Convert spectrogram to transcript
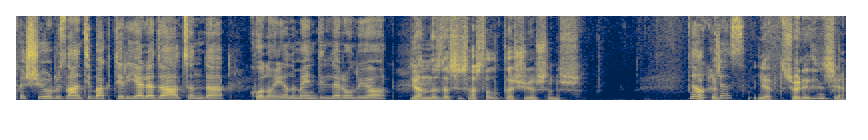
taşıyoruz antibakteriyel adı altında. Kolonyalı mendiller oluyor. Yanınızda siz hastalık taşıyorsunuz. Ne Bakın, yapacağız? Ya, söylediniz ya.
